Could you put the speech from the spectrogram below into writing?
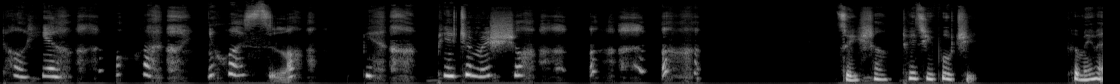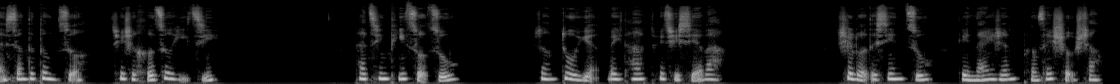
讨厌，坏，你坏死了！别别这么说。嘴上推拒不止，可梅婉香的动作却是合作已极。他轻提左足，让杜远为他褪去鞋袜，赤裸的仙足给男人捧在手上，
